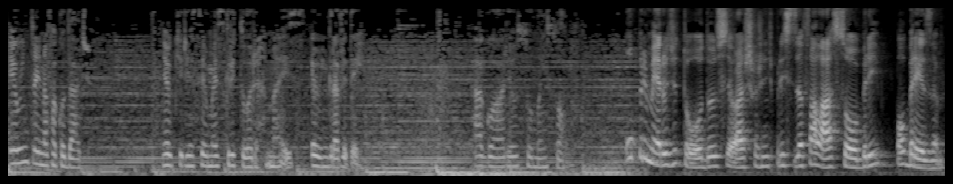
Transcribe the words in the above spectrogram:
Eu entrei na faculdade. Eu queria ser uma escritora, mas eu engravidei. Agora eu sou mãe solo. O primeiro de todos, eu acho que a gente precisa falar sobre pobreza.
